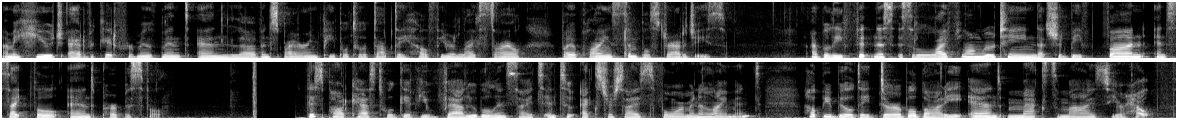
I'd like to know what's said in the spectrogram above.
I'm a huge advocate for movement and love inspiring people to adopt a healthier lifestyle by applying simple strategies. I believe fitness is a lifelong routine that should be fun, insightful, and purposeful. This podcast will give you valuable insights into exercise form and alignment help you build a durable body, and maximize your health.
